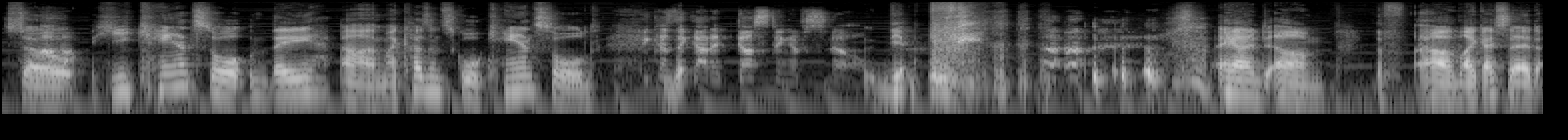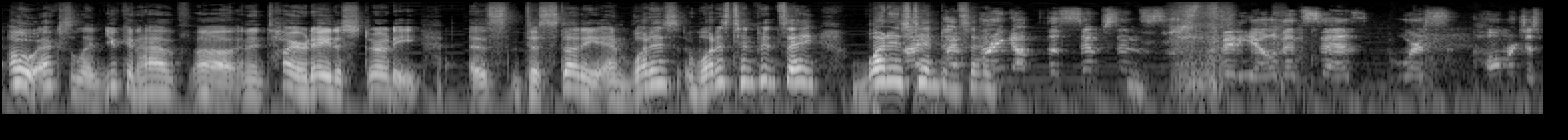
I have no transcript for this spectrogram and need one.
So Uh-huh. he canceled. They, uh, my cousin's school canceled. because they got a dusting of snow. Yeah. and um, the uh, like I said, oh, excellent! You can have uh, an entire day to study. As, to study, and what is what does Tenpin say? What is does I, I say? bring up the Simpsons video that says where Homer just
